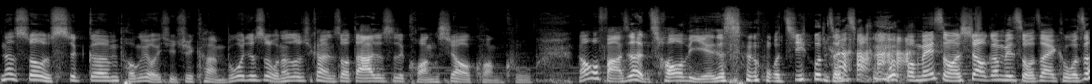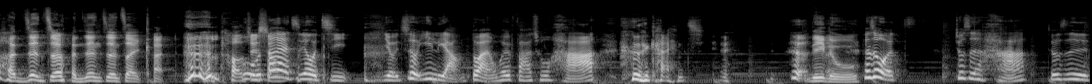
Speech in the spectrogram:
那时候是跟朋友一起去看。不过就是我那时候去看的时候，大家就是狂笑狂哭，然后我反而是很抽离，就是我几乎整场我没什么笑，跟没什么在哭，我是很认真、很认真在看。我大概只有几有只有一两段我会发出哈的感觉，例如，但是我就是哈，就是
